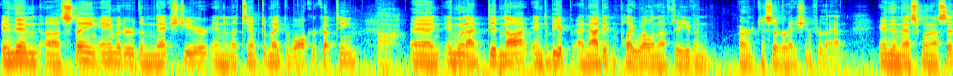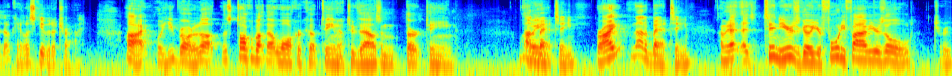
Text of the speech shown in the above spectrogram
And then uh, staying amateur the next year in an attempt to make the Walker Cup team. Ah. And and when I did not, and to be, a, and I didn't play well enough to even earn consideration for that. And then that's when I said, okay, let's give it a try. All right. Well, you brought it up. Let's talk about that Walker Cup team in 2013. Not I mean- a bad team. Right? Not a bad team. I mean, that, that's 10 years ago. You're 45 years old. True.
